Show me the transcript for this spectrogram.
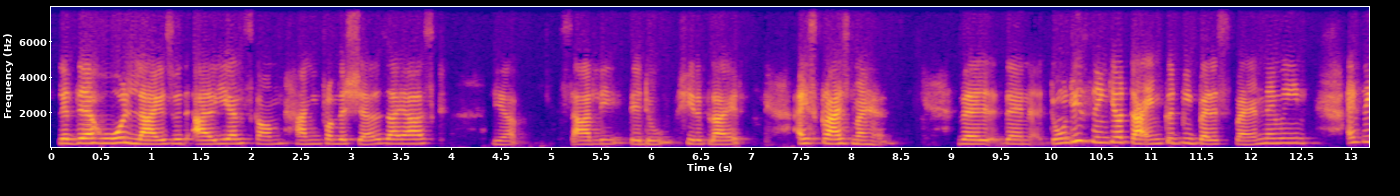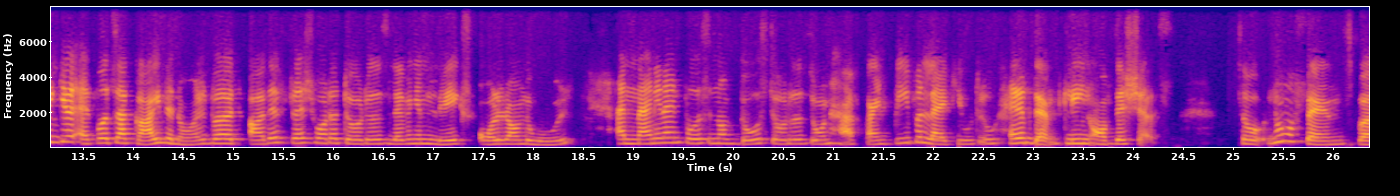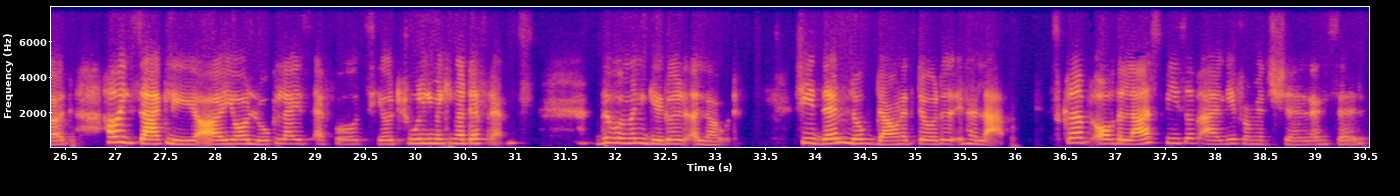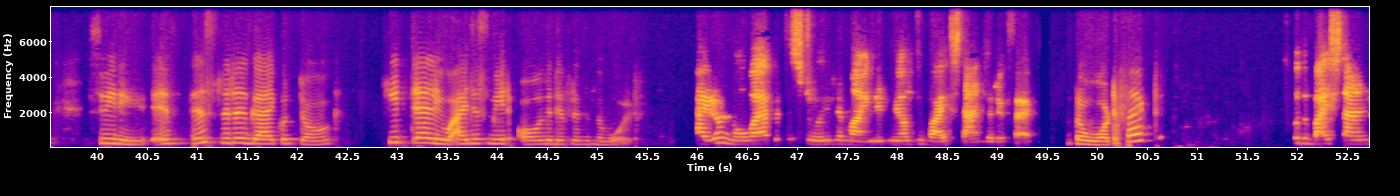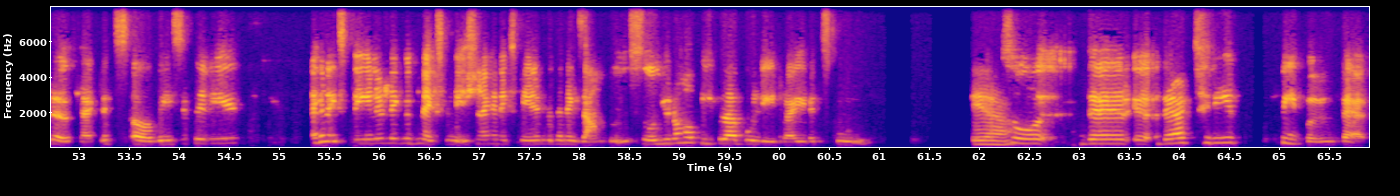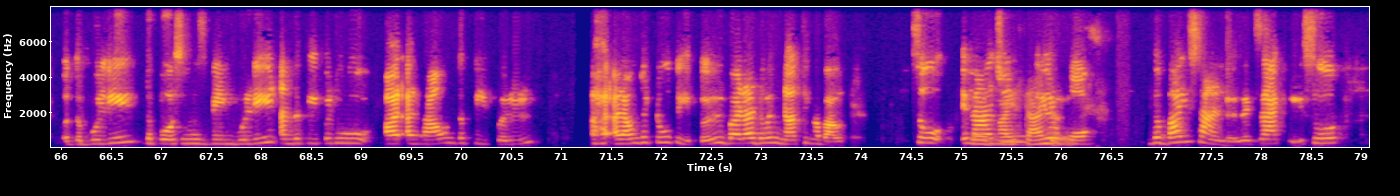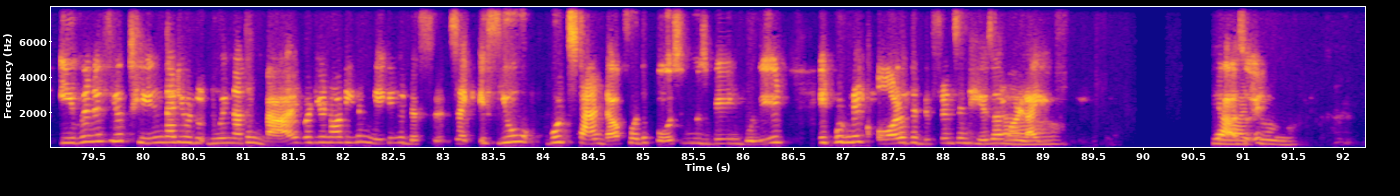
live their whole lives with algae and scum hanging from the shells? I asked. Yeah, sadly they do, she replied. I scratched my head. Well, then, don't you think your time could be better spent? I mean, I think your efforts are kind and all, but are there freshwater turtles living in lakes all around the world? And 99% of those turtles don't have kind people like you to help them clean off their shells. So, no offense, but how exactly are your localized efforts here truly making a difference? The woman giggled aloud. She then looked down at the turtle in her lap, scrubbed off the last piece of algae from its shell, and said, Sweetie, if this little guy could talk, he'd tell you I just made all the difference in the world. I don't know why, but the story reminded me of the bystander effect. The what effect? For the bystander effect, it's uh, basically I can explain it like with an explanation. I can explain it with an example. So you know how people are bullied, right, at school. Yeah. So there, uh, there are three people there: the bully, the person who's being bullied, and the people who are around the people, uh, around the two people, but are doing nothing about it. So imagine you're walk, the bystanders exactly. So even if you think that you're do- doing nothing bad, but you're not even making a difference. Like if you would stand up for the person who's being bullied, it would make all of the difference in his or her Uh, life. Yeah. yeah, so it,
